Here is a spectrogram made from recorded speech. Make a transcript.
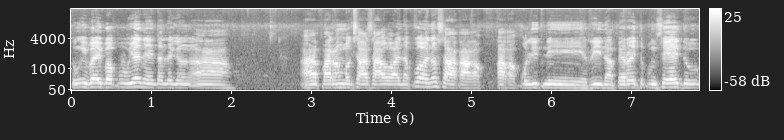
Kung iba-iba po yan, eh, talagang ah, ah, parang magsasawa na po ano sa kaka- kakakulit ni Rina. Pero ito pong si Edu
